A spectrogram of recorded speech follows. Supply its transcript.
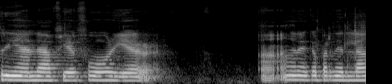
three and half year four year അങ്ങനെയൊക്കെ പറഞ്ഞ എല്ലാ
